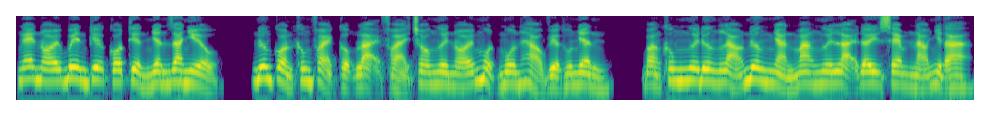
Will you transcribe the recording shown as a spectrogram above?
Nghe nói bên kia có tiền nhân ra nhiều, nương còn không phải cộng lại phải cho ngươi nói một môn hảo việc hôn nhân, bằng không ngươi đương lão nương nhàn mang ngươi lại đây xem náo nhiệt ta.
